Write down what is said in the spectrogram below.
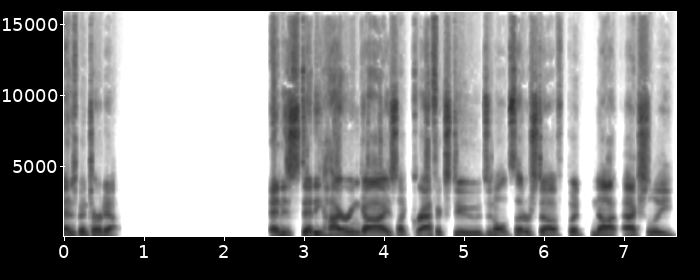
and has been turned out. And is steady hiring guys like graphics dudes and all this other stuff, but not actually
